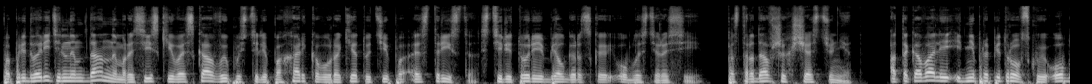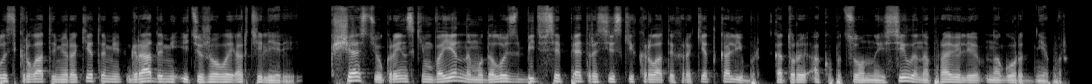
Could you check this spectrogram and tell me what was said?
По предварительным данным, российские войска выпустили по Харькову ракету типа С-300 с территории Белгородской области России. Пострадавших, к счастью, нет. Атаковали и Днепропетровскую область крылатыми ракетами, градами и тяжелой артиллерией. К счастью, украинским военным удалось сбить все пять российских крылатых ракет «Калибр», которые оккупационные силы направили на город Днепр.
